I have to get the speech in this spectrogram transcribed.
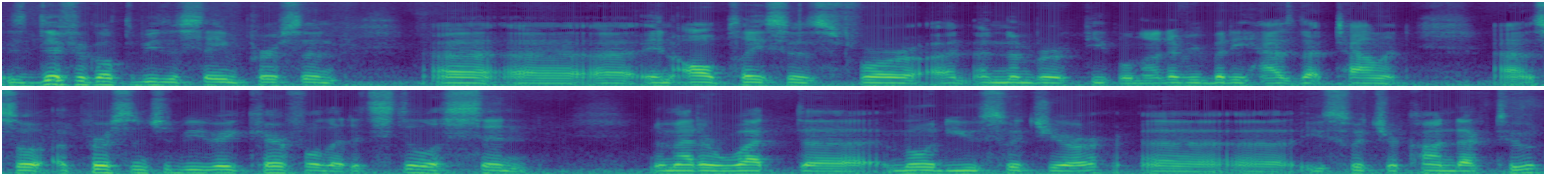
It's difficult to be the same person uh, uh, uh, in all places for a, a, number of people. Not everybody has that talent. Uh, so a person should be very careful that it's still a sin, no matter what uh, mode you switch your uh, you switch your conduct to.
